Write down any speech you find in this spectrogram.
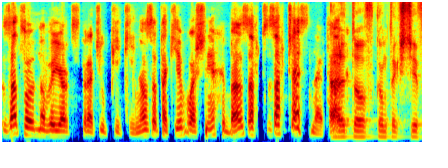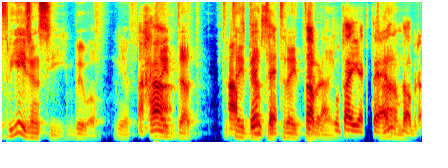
za co Nowy Jork stracił piki? No za takie właśnie chyba za, za wczesne, tak? Ale to w kontekście free agency było, nie w Aha. trade, dat, A, w trade tym sensie. trade Dobra, tutaj jak ten, Tam. dobra,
